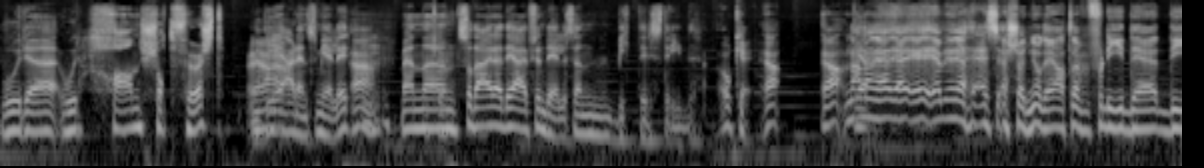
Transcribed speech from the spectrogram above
hvor, eh, hvor Han shot first. Ja, Det er den som gjelder. Ja. Men, eh, så det er, det er fremdeles en bitter strid. Ok, ja. Ja, nei, men jeg, jeg, jeg, jeg, skjønner jo det, at fordi det, de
